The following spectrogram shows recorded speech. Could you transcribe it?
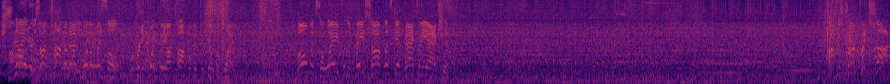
Schneider's on top of that for the whistle. Pretty quickly on top of it to kill the play. Moments away from the face-off. Let's get back to the action. Puck is dropped. Quick shot.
